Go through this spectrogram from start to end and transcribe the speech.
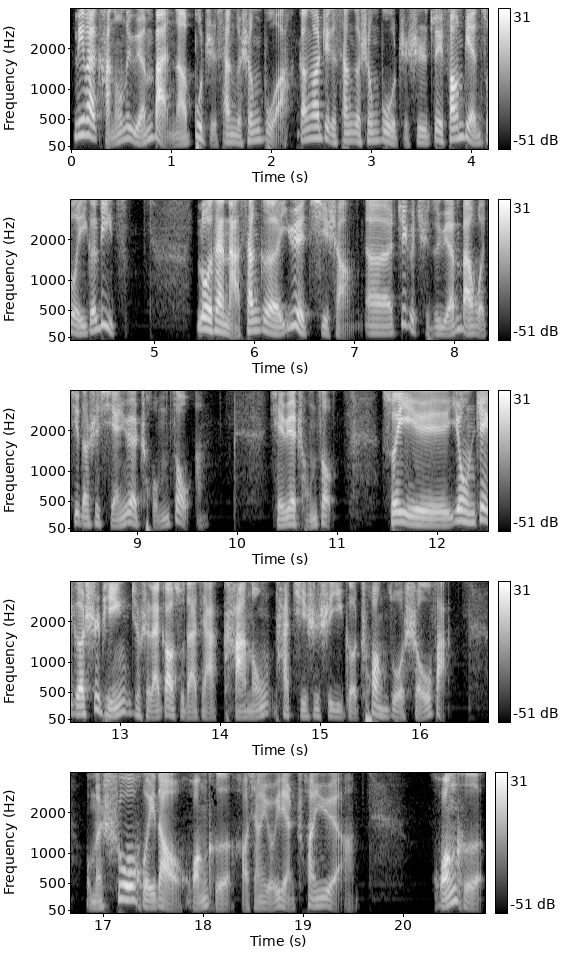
另外，卡农的原版呢不止三个声部啊，刚刚这个三个声部只是最方便做一个例子，落在哪三个乐器上？呃，这个曲子原版我记得是弦乐重奏啊。弦乐重奏，所以用这个视频就是来告诉大家，卡农它其实是一个创作手法。我们说回到黄河，好像有一点穿越啊。黄河，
